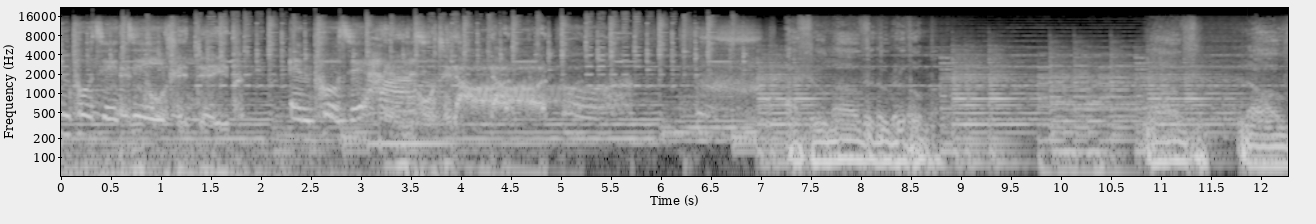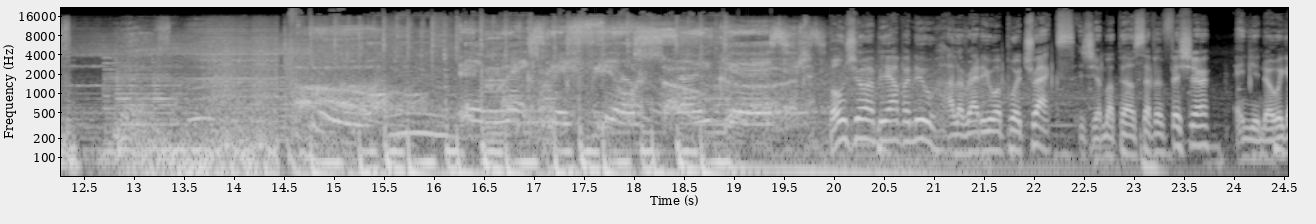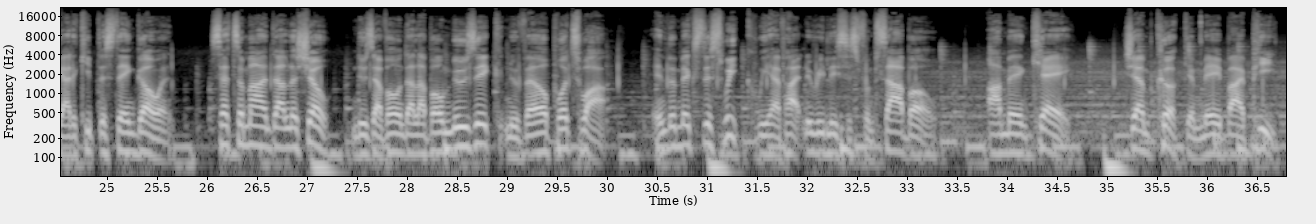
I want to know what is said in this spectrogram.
Imported deep. Imported deep. Imported hard. Imported hard. I feel love in the rhythm. Love, love, love. It makes me feel so good. Bonjour and bienvenue à la Radio Import Tracks. Je m'appelle Seven Fisher, and you know we gotta keep this thing going. Cette semaine dans le show, nous avons de la bonne musique nouvelle pour toi. In the mix this week, we have hot new releases from Sabo, Amen K, Jem Cooke, and Made by Pete.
